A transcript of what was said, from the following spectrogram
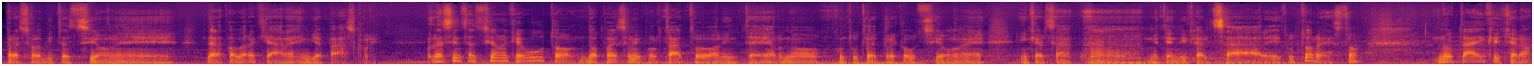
presso l'abitazione della povera Chiara in via Pascoli. La sensazione che ho avuto dopo essermi portato all'interno con tutte le precauzioni, calza, uh, mettendo i calzari e tutto il resto, notai che c'era,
